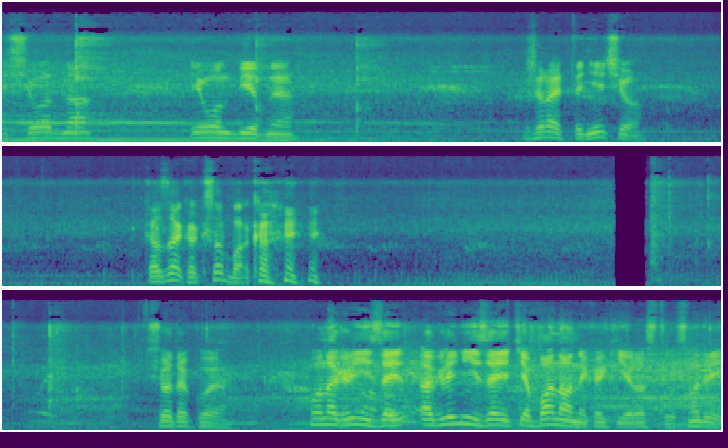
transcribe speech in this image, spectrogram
Еще одна. И он бедная. Жрать-то нечего. Коза как собака. Что такое? Вон оглянись за, оглянись за эти бананы какие растут. Смотри.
